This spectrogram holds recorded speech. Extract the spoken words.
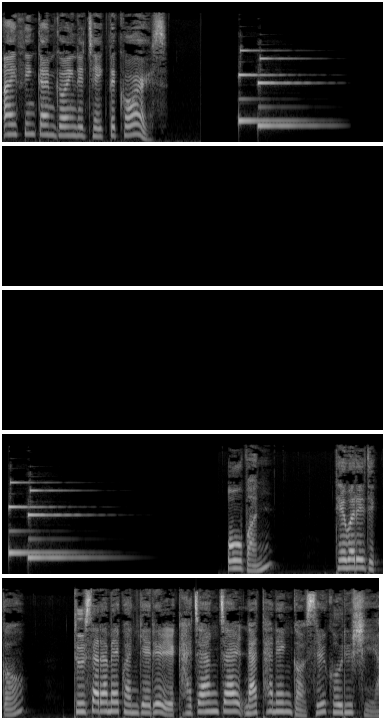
I think I'm going to take the course. 오 번 대화를 듣고 두 사람의 관계를 가장 잘 나타낸 것을 고르시오.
